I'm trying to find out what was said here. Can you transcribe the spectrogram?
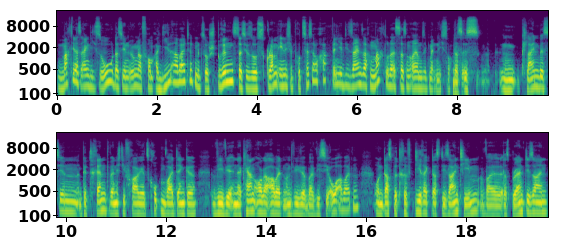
Macht ihr das eigentlich so, dass ihr in irgendeiner Form agil arbeitet, mit so Sprints, dass ihr so Scrum-ähnliche Prozesse auch habt, wenn ihr Designsachen macht, oder ist das in eurem Segment nicht so? Das ist ein klein bisschen getrennt, wenn ich die Frage jetzt gruppenweit denke, wie wir in der Kernorga arbeiten und wie wir bei VCO arbeiten. Und das betrifft direkt das Design-Team, weil das Brand-Design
